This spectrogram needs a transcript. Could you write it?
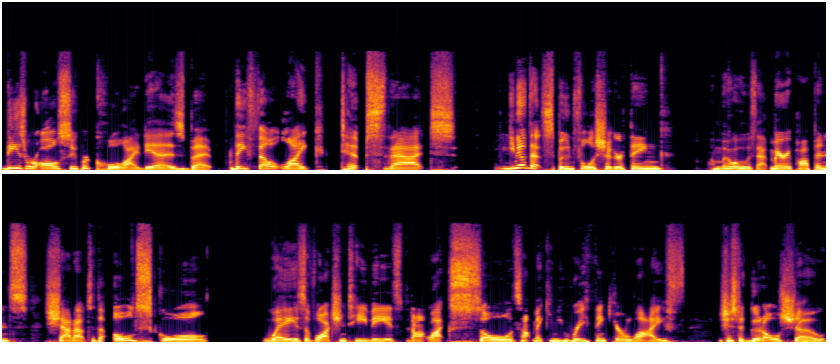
these were all super cool ideas, but they felt like tips that, you know, that spoonful of sugar thing? What was that? Mary Poppins. Shout out to the old school ways of watching TV. It's not like soul. It's not making you rethink your life. It's just a good old show.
